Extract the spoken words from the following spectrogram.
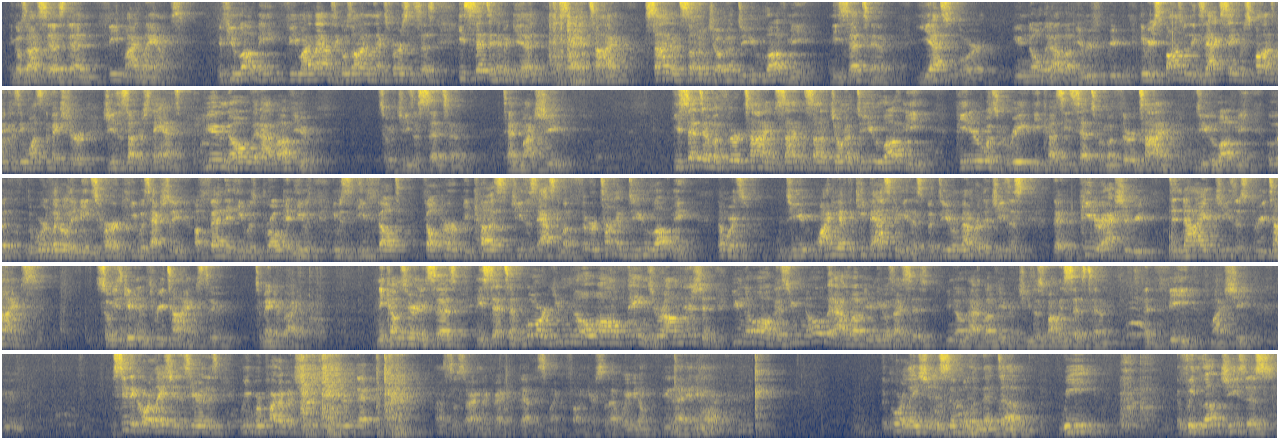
He goes on and says, Then feed my lambs. If you love me, feed my lambs. He goes on in the next verse and says, He said to him again, a second time, Simon, son of Jonah, do you love me? And he said to him, Yes, Lord, you know that I love you. He responds with the exact same response because he wants to make sure Jesus understands. You know that I love you. So Jesus said to him, Tend my sheep. He said to him a third time, Simon, son of Jonah, do you love me? Peter was grieved because he said to him a third time, Do you love me? The word literally means hurt. He was actually offended. He was broken. He was he was he felt felt hurt because Jesus asked him a third time, Do you love me? In other words, do you why do you have to keep asking me this? But do you remember that Jesus that Peter actually denied Jesus three times? So he's given him three times to, to make it right. And he comes here and he says, and he said to him, Lord, you know all things. You're omniscient. You know all this. You know that I love you. And he goes, I says, you know that I love you. And Jesus finally says to him, then feed my sheep. You see the correlation is here. This, we, we're part of a church group that, I'm so sorry, I'm going to grab, grab this microphone here so that way we don't do that anymore. The correlation is simple in that um, we, if we love Jesus,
